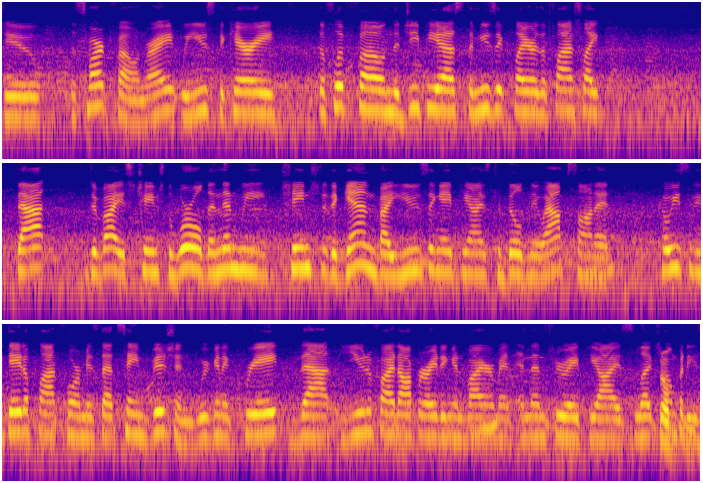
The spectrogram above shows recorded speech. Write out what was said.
to the smartphone, right? We used to carry the flip phone, the GPS, the music player, the flashlight. That device changed the world and then we changed it again by using APIs to build new apps on it Cohesity Data Platform is that same vision. We're going to create that unified operating environment and then through APIs let so, companies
